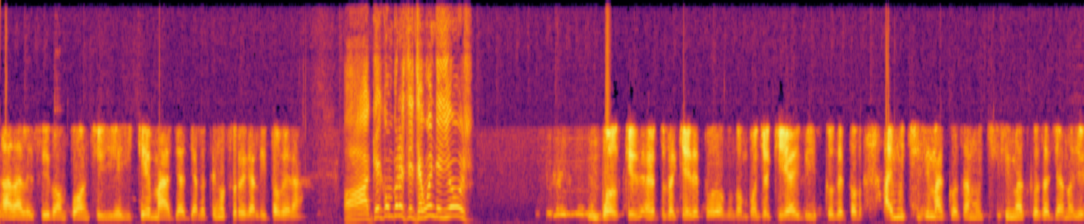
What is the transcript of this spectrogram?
Ándale, sí, don Poncho. ¿Y, y qué más? Ya, ya le tengo su regalito, verá. Ah, ¿qué compraste, chaguán de Dios? Pues, que, eh, pues aquí hay de todo, don Poncho. Aquí hay discos de todo. Hay muchísimas cosas, muchísimas cosas. Ya no lle-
